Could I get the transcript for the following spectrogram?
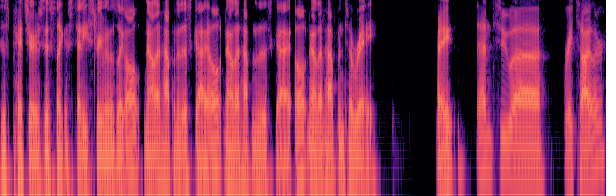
Just pictures, just like a steady stream. It was like, oh, now that happened to this guy. Oh, now that happened to this guy. Oh, now that happened to Ray. Right? Happened to uh, Ray Tyler.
